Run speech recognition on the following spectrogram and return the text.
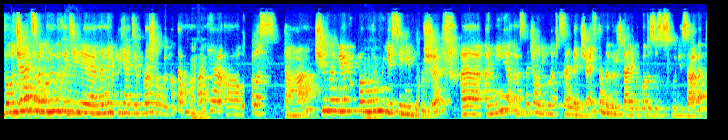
Получается, вот мы выходили на мероприятие в прошлом году, там компания uh-huh. около 100 человек, по-моему, если не больше. А, они, э, сначала них была официальная часть, там награждали кого-то за заслуги за год,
